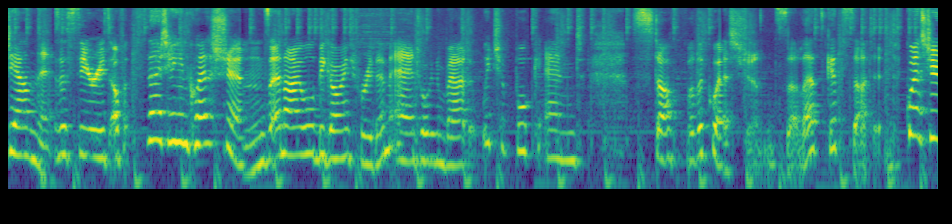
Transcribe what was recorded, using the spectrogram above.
down there. It's a series of 13 questions and I will be going through them and talking about which book and stuff for the questions. So let's get started. Question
